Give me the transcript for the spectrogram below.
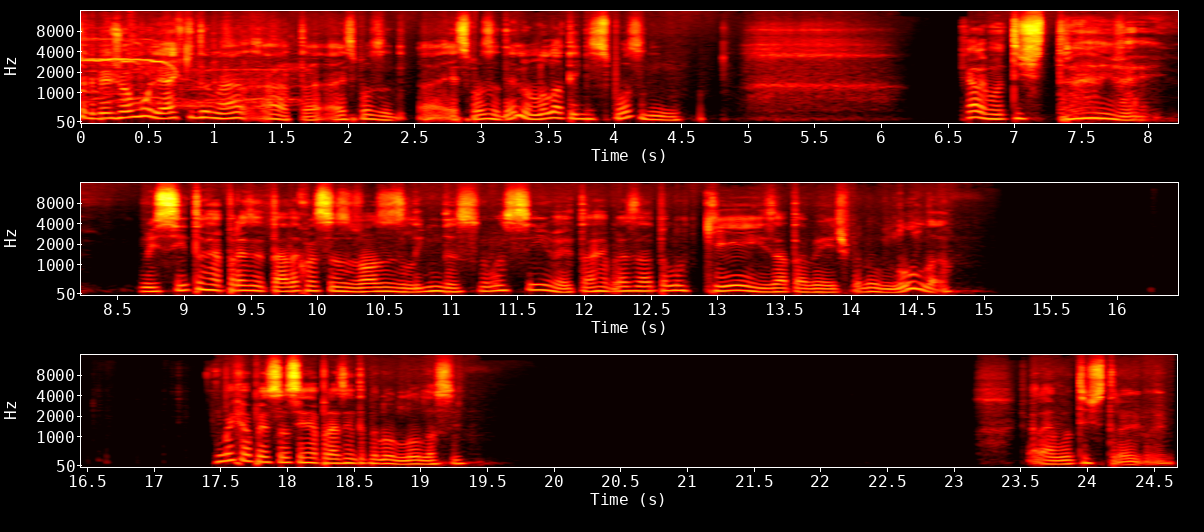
Poxa, ele beijou a mulher que do nada. Ah, tá. A esposa, a esposa dele? O Lula tem esposa? Cara, é muito estranho, velho. Me sinto representada com essas vozes lindas. Como assim, velho? Tá representada pelo quê exatamente? Pelo Lula? Como é que uma pessoa se representa pelo Lula assim? Cara, é muito estranho, velho.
